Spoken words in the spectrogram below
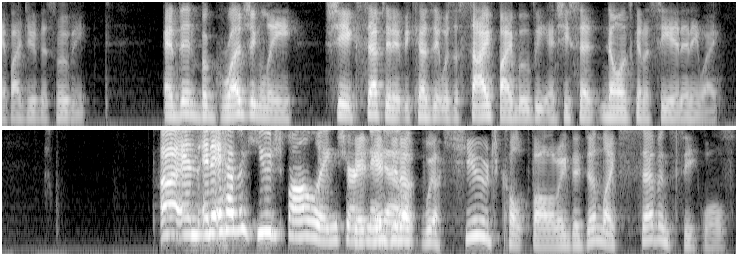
if I do this movie." And then begrudgingly, she accepted it because it was a sci-fi movie, and she said no one's going to see it anyway. Uh, and, and it has a huge following, sure. It ended up with a huge cult following. They've done like seven sequels.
